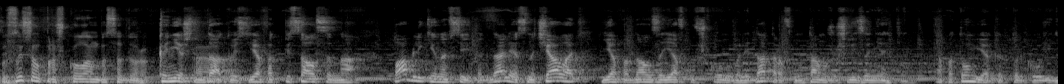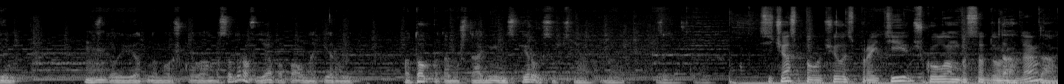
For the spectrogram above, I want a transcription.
Услышал про школу амбассадоров? Конечно, да, то есть я подписался на паблики на все и так далее. Сначала я подал заявку в школу валидаторов, но там уже шли занятия. А потом я, как только увидел, что идет набор школы амбассадоров, я попал на первый поток, потому что одним из первых, собственно, был заявка. Сейчас получилось пройти школу амбассадора, да? да?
